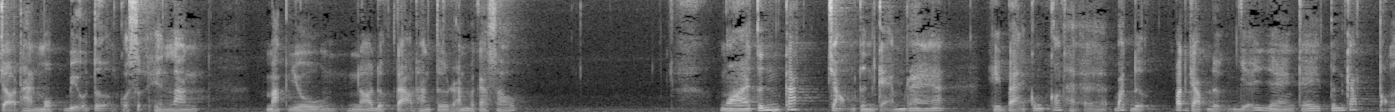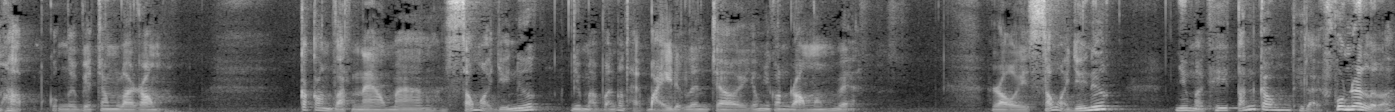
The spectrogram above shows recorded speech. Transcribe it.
trở thành một biểu tượng của sự hiền lành mặc dù nó được tạo thành từ rắn và cá sấu. Ngoài tính cách trọng tình cảm ra thì bạn cũng có thể bắt được, bắt gặp được dễ dàng cái tính cách tổng hợp của người Việt trong loài rồng. Có con vật nào mà sống ở dưới nước nhưng mà vẫn có thể bay được lên trời giống như con rồng không vậy rồi sống ở dưới nước nhưng mà khi tấn công thì lại phun ra lửa.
